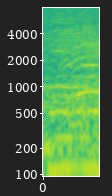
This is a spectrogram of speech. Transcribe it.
Oh.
